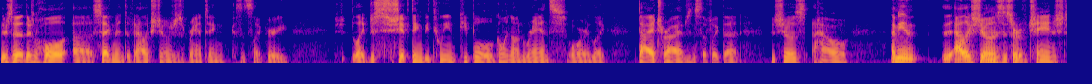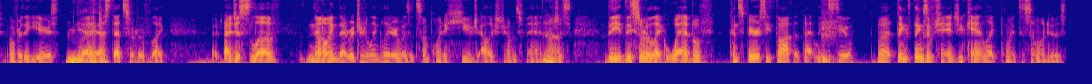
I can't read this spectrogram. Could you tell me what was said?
There's a there's a whole uh, segment of Alex Jones just ranting because it's like very like just shifting between people going on rants or like diatribes and stuff like that. It shows how, I mean, Alex Jones has sort of changed over the years, Yeah, but yeah. just that sort of like, I just love knowing that Richard Linklater was at some point a huge Alex Jones fan. Uh-huh. It's just the the sort of like web of conspiracy thought that that leads to. But things things have changed. You can't like point to someone who's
